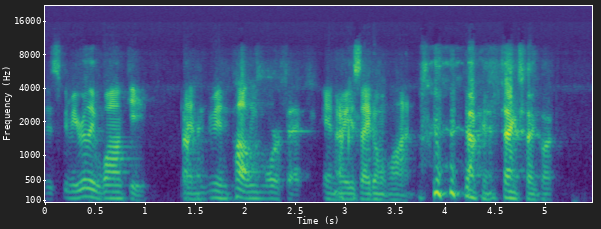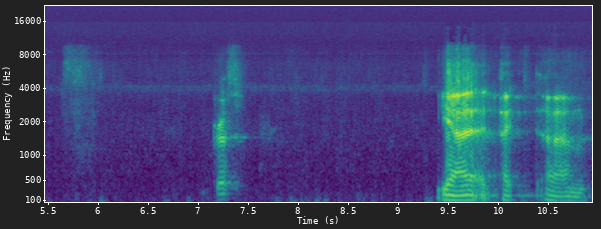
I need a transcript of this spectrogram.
it's gonna be really wonky and, and polymorphic in Okay. ways I don't want. Okay, thanks, I got. Chris? Yeah, I, I, um,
